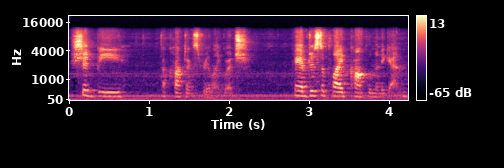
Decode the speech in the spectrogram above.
should be a context-free language. Okay, I've just applied complement again.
